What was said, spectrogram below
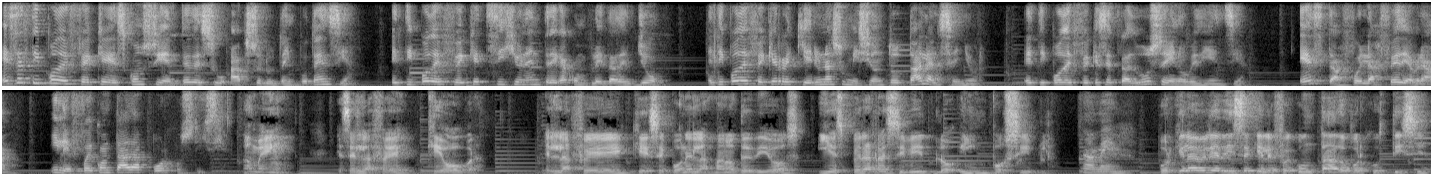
Es el tipo de fe que es consciente de su absoluta impotencia, el tipo de fe que exige una entrega completa del yo, el tipo de fe que requiere una sumisión total al Señor, el tipo de fe que se traduce en obediencia. Esta fue la fe de Abraham y le fue contada por justicia. Amén. Esa es la fe que obra. Es la fe que se pone en las manos de Dios y espera recibir lo imposible. Amén. ¿Por qué la Biblia dice que le fue contado por justicia?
